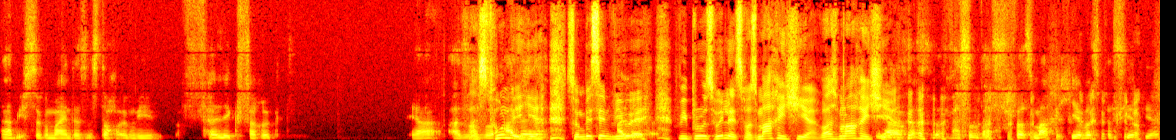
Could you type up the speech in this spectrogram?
dann habe ich so gemeint, das ist doch irgendwie völlig verrückt. Ja, also was so tun alle, wir hier? So ein bisschen wie, alle, wie Bruce Willis. Was mache ich hier? Was mache ich hier? Ja, was, was, was, was mache ich hier? Was passiert hier?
